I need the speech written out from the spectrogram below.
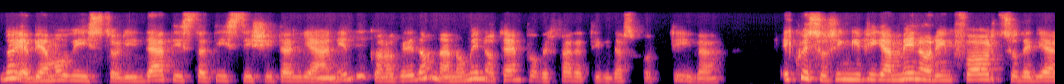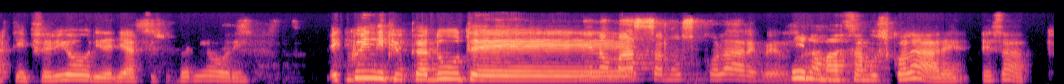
noi abbiamo visto i dati statistici italiani e dicono che le donne hanno meno tempo per fare attività sportiva e questo significa meno rinforzo degli arti inferiori, degli arti superiori e quindi più cadute... Meno massa muscolare. Per... Meno massa muscolare, esatto.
